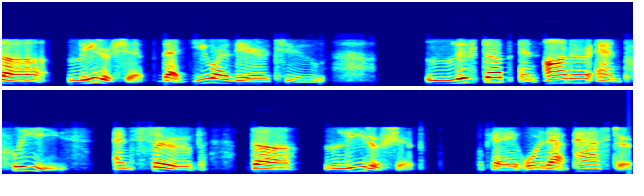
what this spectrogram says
the leadership, that you are there to lift up and honor and please and serve the leadership, okay, or that pastor.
